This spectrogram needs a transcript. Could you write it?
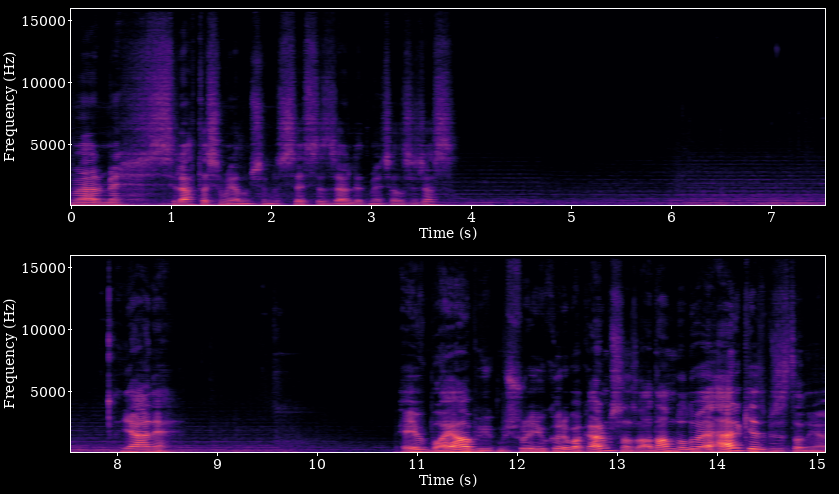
Mermi, silah taşımayalım şimdi. Sessizce halletmeye çalışacağız. Yani ev bayağı büyükmüş. Şuraya yukarı bakar mısınız? Adam dolu ve herkes bizi tanıyor.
